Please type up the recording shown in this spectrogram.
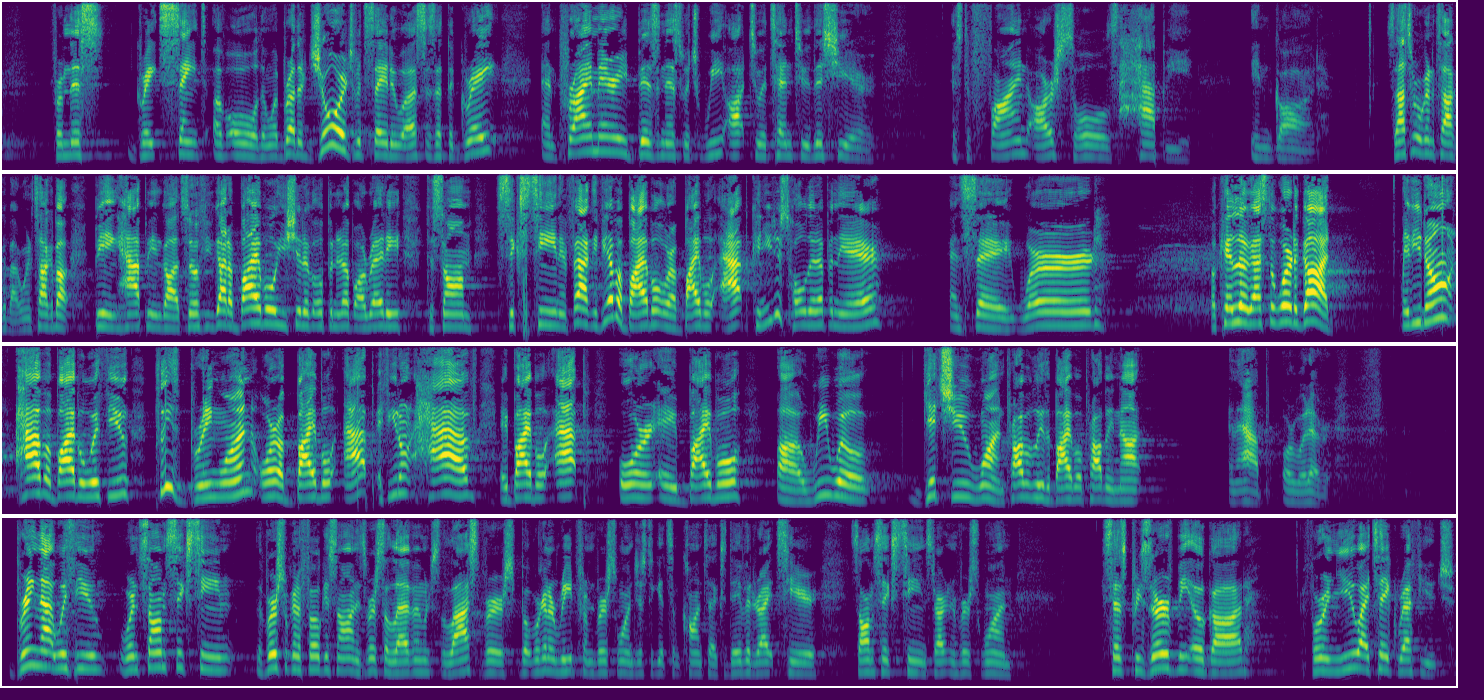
from this great saint of old. And what Brother George would say to us is that the great and primary business which we ought to attend to this year is to find our souls happy in God. So that's what we're going to talk about. We're going to talk about being happy in God. So if you've got a Bible, you should have opened it up already to Psalm 16. In fact, if you have a Bible or a Bible app, can you just hold it up in the air and say, Word? Okay, look, that's the Word of God. If you don't have a Bible with you, please bring one or a Bible app. If you don't have a Bible app or a Bible, uh, we will get you one. Probably the Bible, probably not an app or whatever. Bring that with you. We're in Psalm 16. The verse we're going to focus on is verse 11, which is the last verse, but we're going to read from verse 1 just to get some context. David writes here, Psalm 16, starting in verse 1. He says, Preserve me, O God, for in you I take refuge.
